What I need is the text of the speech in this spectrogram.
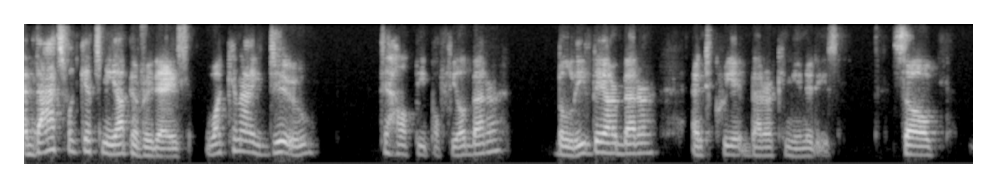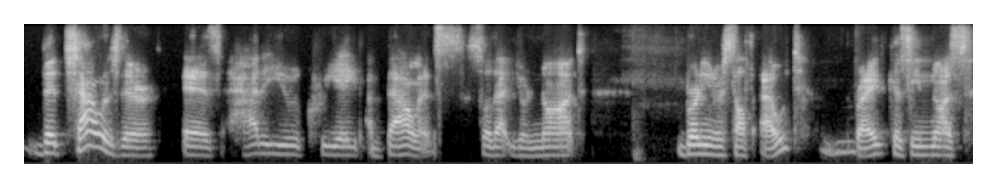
And that's what gets me up every day is what can I do to help people feel better, believe they are better, and to create better communities. So the challenge there is how do you create a balance so that you're not burning yourself out, mm-hmm. right? Because you know, as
